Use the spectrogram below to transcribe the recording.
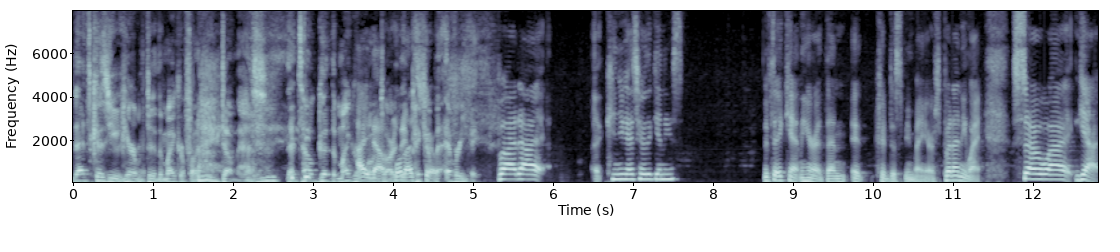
That's because you hear them through the microphone, you dumbass. That's how good the microphones are. Well, they pick up everything. But uh, uh, can you guys hear the guineas? If they can't hear it, then it could just be my ears. But anyway, so uh, yeah,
